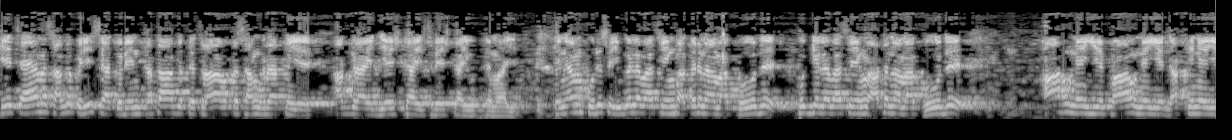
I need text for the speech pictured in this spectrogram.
ඒ සෑම සංඝ පිරිස අතුරින් තථාගත ශ්‍රාවක සංග්‍රහණයේ අග්‍රයි ජේෂ්ඨයි ශ්‍රේෂ්ඨයි උත්තමයි. එනම් පුරුෂ යුගල වශයෙන් හතර නමක් හෝද පුජ්‍යල වශයෙන් අට නමක් හෝද ආහුනේය පාහුනේය දක්ඛිනේය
